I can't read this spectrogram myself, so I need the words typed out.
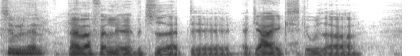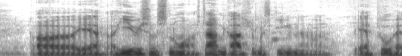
simpelthen. der i hvert fald øh, betyder, at, øh, at jeg ikke skal ud og, og, ja, og hive i sådan en snor og starte en græsslåmaskine. Og, ja, puha.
